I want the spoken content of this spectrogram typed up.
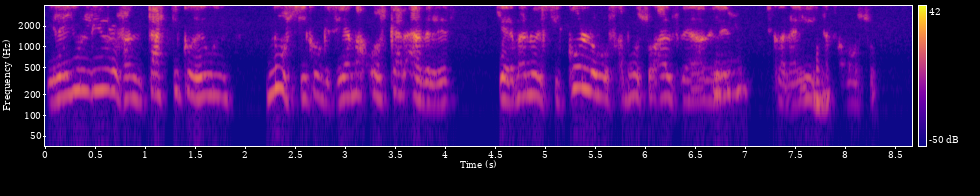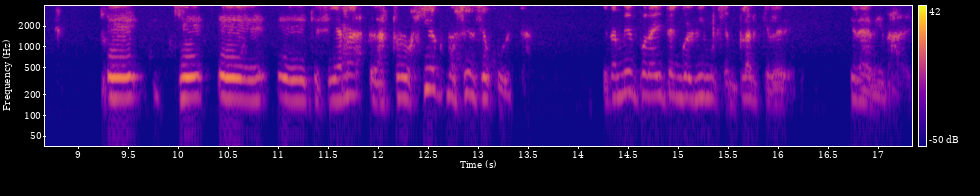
Y leí un libro fantástico de un músico que se llama Oscar Adler, que hermano del psicólogo famoso Alfred Adler, psicoanalista famoso, eh, que, eh, eh, que se llama La astrología como ciencia oculta. Que también por ahí tengo el mismo ejemplar que, era de mi madre.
